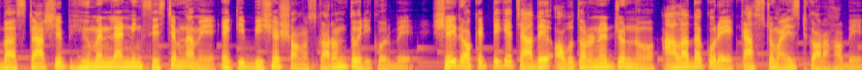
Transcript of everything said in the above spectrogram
বা স্টারশিপ হিউম্যান ল্যান্ডিং সিস্টেম নামে একটি বিশেষ সংস্করণ তৈরি করবে। সেই রকেটটিকে চাঁদে অবতরণের জন্য আলাদা করে কাস্টমাইজড করা হবে।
